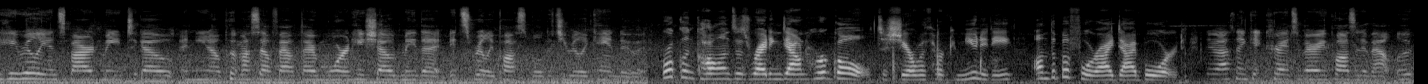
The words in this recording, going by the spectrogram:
He really inspired me to go and, you know, put myself out there more, and he showed me that it's really possible that you really can do it. Brooklyn Collins is writing down her goal to share with her community on the Before I Die board. I think it creates a very positive outlook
